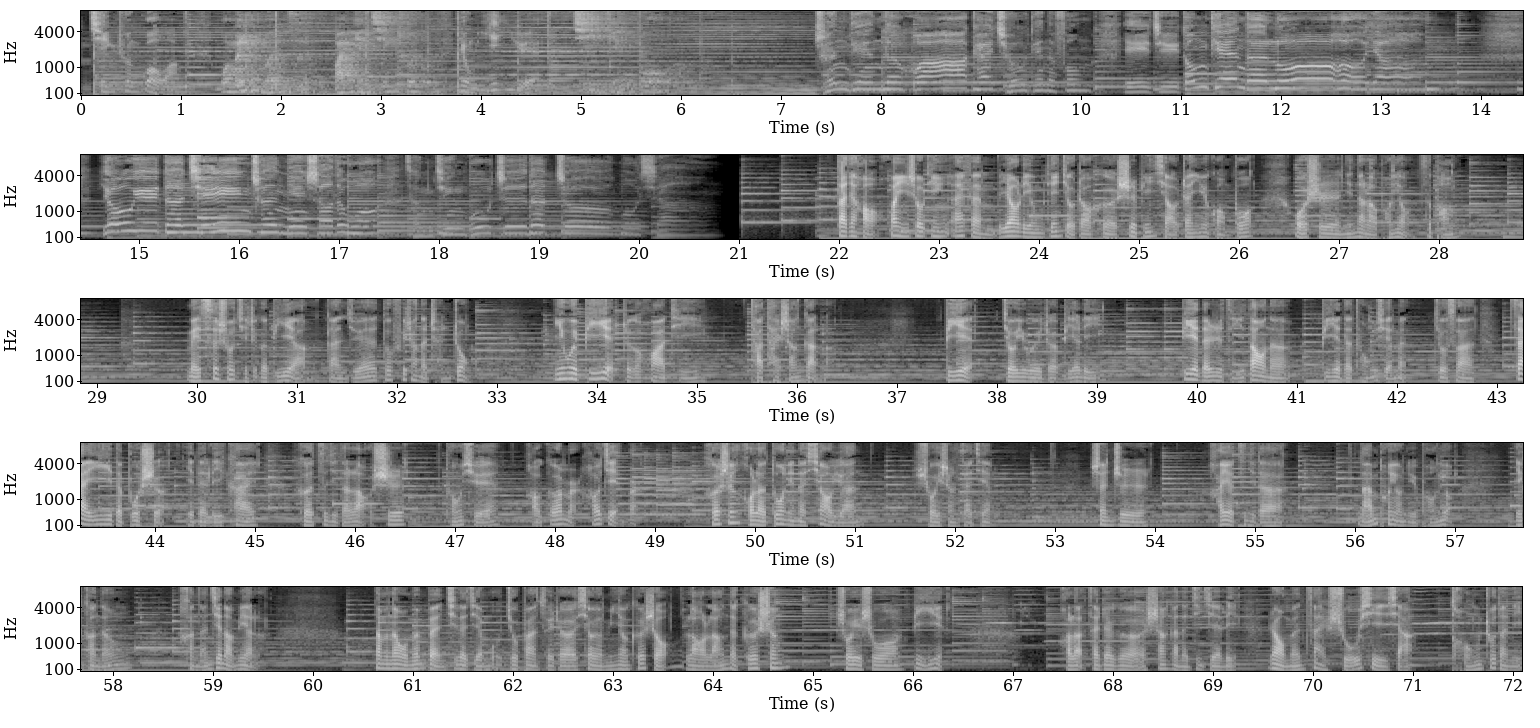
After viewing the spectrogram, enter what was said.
青春过往，我们用文字怀念青春，用音乐纪念过往。春天的花开，秋天的风，以及冬天的洛阳。忧郁的青春，年少的我，曾经无知的这么想。大家好，欢迎收听 FM 幺零五点九兆赫视频小站音乐广播，我是您的老朋友子鹏。每次说起这个毕业啊，感觉都非常的沉重，因为毕业这个话题，它太伤感了。毕业就意味着别离，毕业的日子一到呢，毕业的同学们就算。再依依的不舍，也得离开，和自己的老师、同学、好哥们儿、好姐们儿，和生活了多年的校园说一声再见。甚至还有自己的男朋友、女朋友，也可能很难见到面了。那么呢，我们本期的节目就伴随着校园民谣歌手老狼的歌声，说一说毕业。好了，在这个伤感的季节里，让我们再熟悉一下同桌的你。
